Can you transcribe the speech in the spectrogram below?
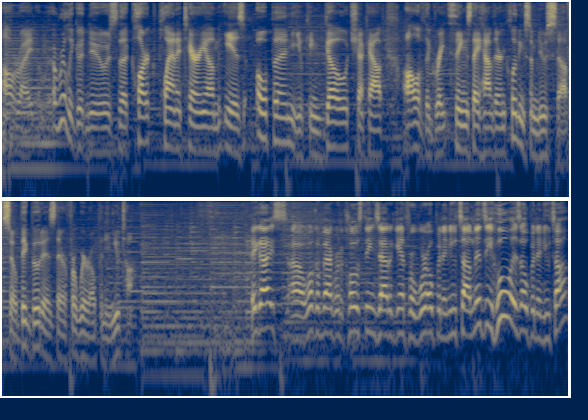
All right, a really good news. The Clark Planetarium is open. You can go check out all of the great things they have there, including some new stuff. So Big Budah is there for We're Open in Utah. Hey guys, uh, welcome back. We're going to close things out again for We're Open in Utah. Lindsay, who is open in Utah?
